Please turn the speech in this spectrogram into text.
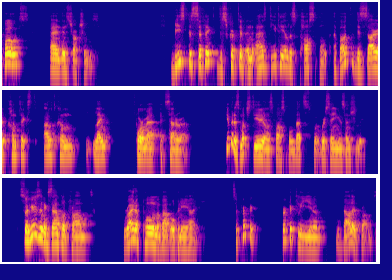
quotes and instructions be specific descriptive and as detailed as possible about the desired context outcome length format etc give it as much detail as possible. That's what we're saying essentially. So here's an example prompt. Write a poem about OpenAI. It's a perfect, perfectly, you know, valid prompt.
